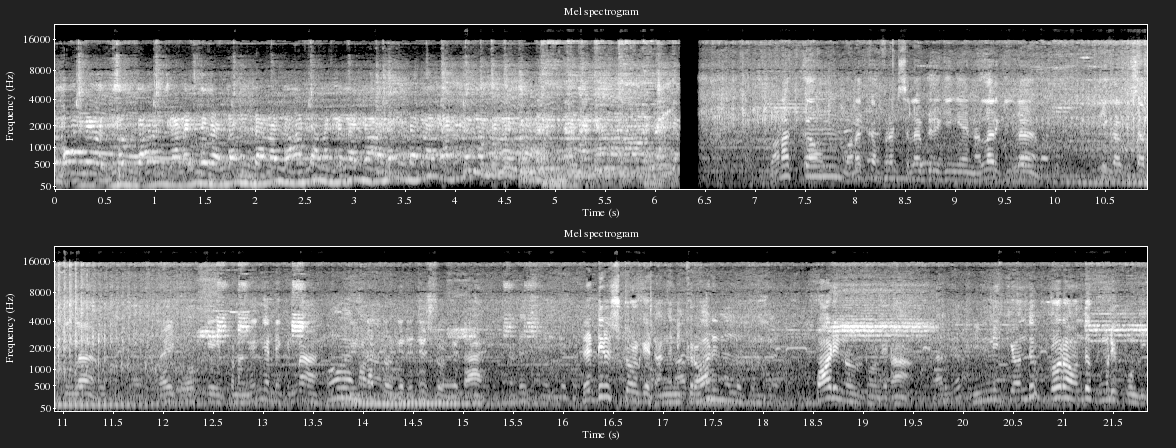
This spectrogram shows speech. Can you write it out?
பூமியில் சுத்தம் கணக்கில் தண்டனகா கணக்கினகா தண்டனகா வணக்கம் வணக்கம் ஃப்ரெண்ட்ஸ் எல்லாம் எப்படி இருக்கீங்க? நல்லா இருக்கீங்களா? டீ காஃபி சாப்பிட்டீங்களா? ரைட் ஓகே இப்போ நாங்கள் எங்கே நிற்கிறோம்னா டோல்கேட் ரெட்டில் ஸ்டோல் கேட்டா ரெட்டில் ஸ்டோல் கேட் அங்கே நிற்கிறோம் பாடினூர் டோல் கேட்டா இன்னைக்கு வந்து ப்ரோக்ராம் வந்து கும்மிடிப்பூண்டி.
